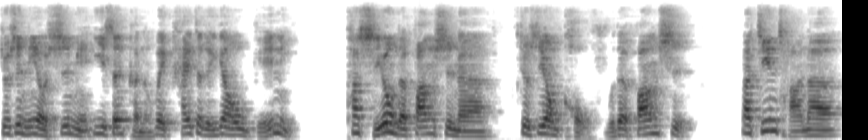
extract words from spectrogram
就是你有失眠，医生可能会开这个药物给你。它使用的方式呢，就是用口服的方式。那经常呢，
